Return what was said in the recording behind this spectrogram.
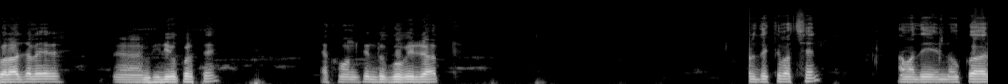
গড়া জালের আহ, ভিডিও করতে। এখন কিন্তু গভীর রাত। দেখতে পাচ্ছেন, আমাদের নৌকার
